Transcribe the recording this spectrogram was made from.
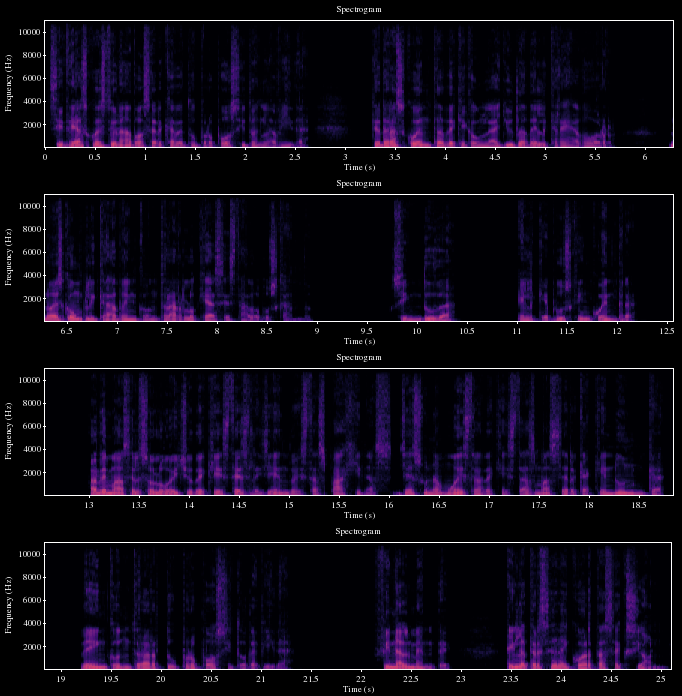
Si te has cuestionado acerca de tu propósito en la vida, te darás cuenta de que con la ayuda del Creador no es complicado encontrar lo que has estado buscando. Sin duda, el que busca encuentra. Además, el solo hecho de que estés leyendo estas páginas ya es una muestra de que estás más cerca que nunca de encontrar tu propósito de vida. Finalmente, en la tercera y cuarta sección,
